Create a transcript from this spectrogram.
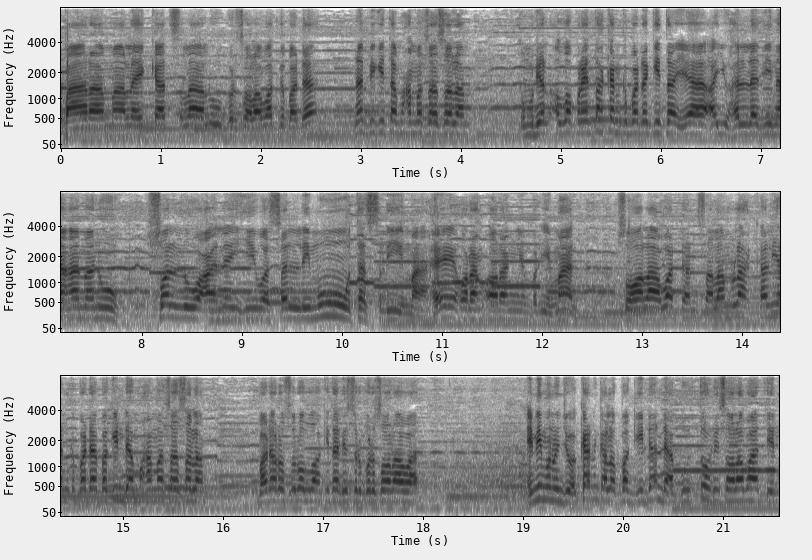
Para malaikat selalu bersolawat kepada Nabi kita Muhammad SAW. Kemudian Allah perintahkan kepada kita, Ya ayyuhalladzina amanu, sallu alaihi wa sallimu taslima. Hei orang-orang yang beriman, solawat dan salamlah kalian kepada baginda Muhammad SAW. Pada Rasulullah kita disuruh bersolawat. Ini menunjukkan kalau baginda tidak butuh disolawatin.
